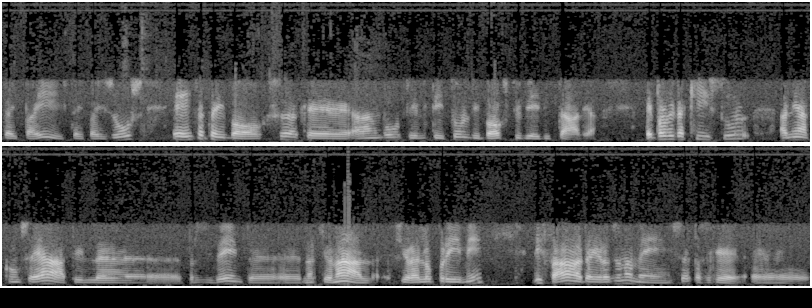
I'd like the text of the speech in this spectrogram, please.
dai paesi, dai paisus e anche dai box che hanno avuto il titolo di box via d'Italia. E proprio da Kistul ne ha consigliato il eh, presidente eh, nazionale Fiorello Primi di fare dei ragionamenti perché eh,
